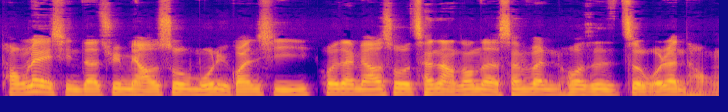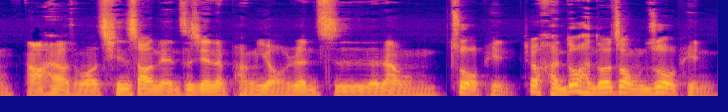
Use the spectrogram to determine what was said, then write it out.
同类型的去描述母女关系，或者在描述成长中的身份或是自我认同，然后还有什么青少年之间的朋友认知的那种作品，就很多很多这种作品，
